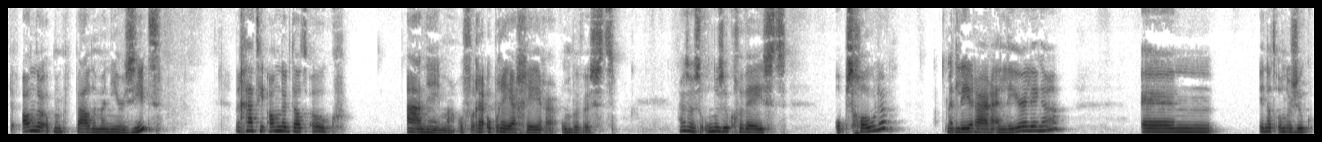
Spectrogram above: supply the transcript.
de ander op een bepaalde manier ziet, dan gaat die ander dat ook aannemen of op reageren onbewust. Er is onderzoek geweest op scholen met leraren en leerlingen. En in dat onderzoek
